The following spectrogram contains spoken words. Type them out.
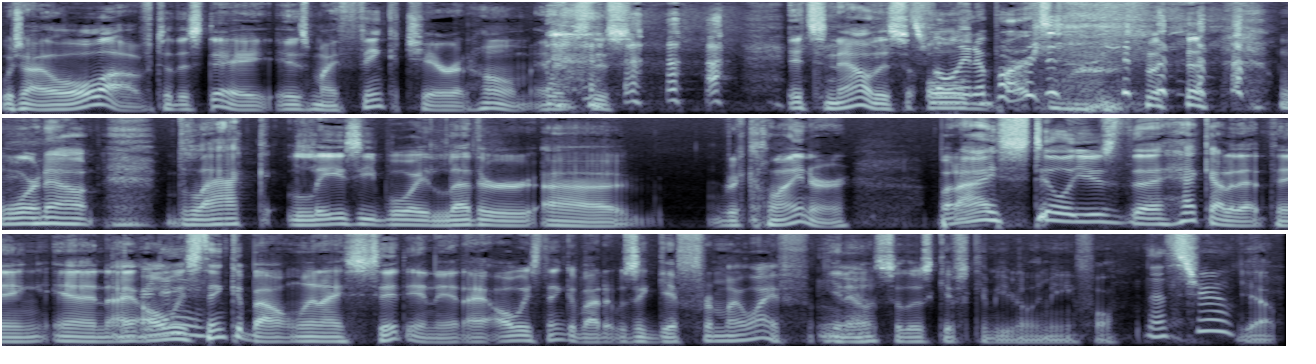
which I love to this day, is my Think chair at home, and it's this. It's now this It's falling old, apart. worn out black lazy boy leather uh, recliner but i still use the heck out of that thing and i always day. think about when i sit in it i always think about it was a gift from my wife you Yeah. know so those gifts can be really meaningful That's true. yep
